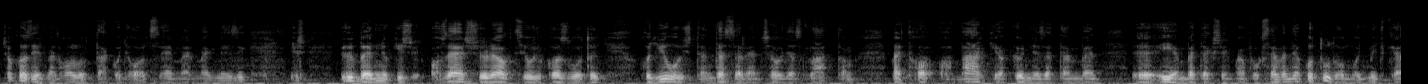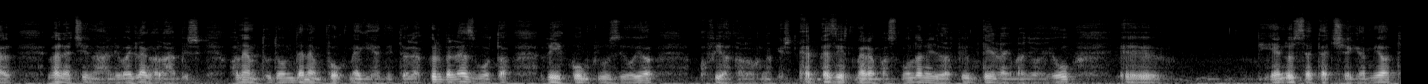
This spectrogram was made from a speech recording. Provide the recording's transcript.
Csak azért, mert hallották, hogy Alzheimer megnézik, és ő bennük is az első reakciójuk az volt, hogy, hogy jó Isten, de szerencse, hogy ezt láttam, mert ha, ha bárki a környezetemben e, ilyen betegségben fog szenvedni, akkor tudom, hogy mit kell vele csinálni, vagy legalábbis, ha nem tudom, de nem fog megijedni tőle. Körülbelül ez volt a végkonklúziója a fiataloknak, és ezért merem azt mondani, hogy ez a film tényleg nagyon jó, e, ilyen összetettsége miatt,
